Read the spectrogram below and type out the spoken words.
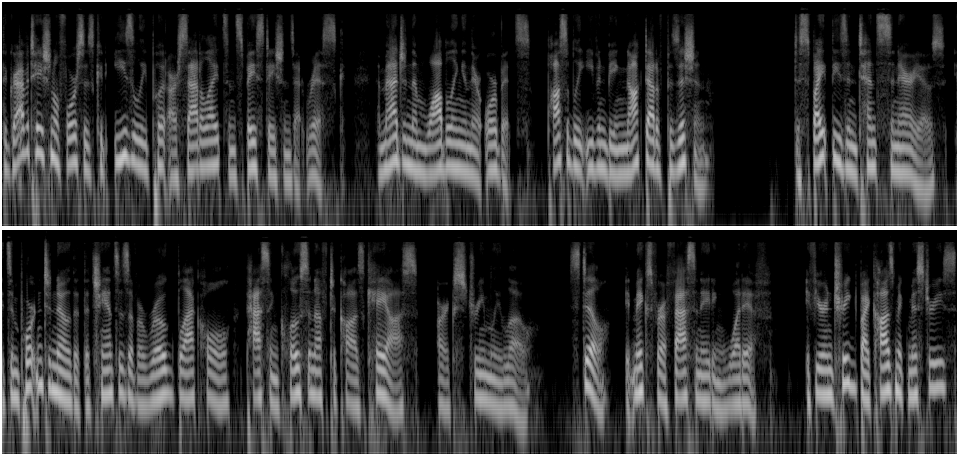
The gravitational forces could easily put our satellites and space stations at risk. Imagine them wobbling in their orbits, possibly even being knocked out of position. Despite these intense scenarios, it's important to know that the chances of a rogue black hole passing close enough to cause chaos are extremely low. Still, it makes for a fascinating what if. If you're intrigued by cosmic mysteries,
